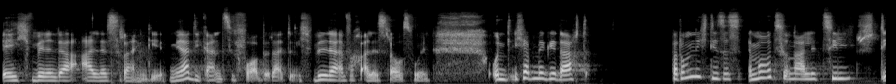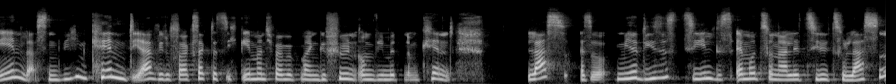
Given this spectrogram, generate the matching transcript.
ich will da alles reingeben, ja, die ganze Vorbereitung, ich will da einfach alles rausholen. Und ich habe mir gedacht, warum nicht dieses emotionale Ziel stehen lassen, wie ein Kind, ja, wie du vorher gesagt hast, ich gehe manchmal mit meinen Gefühlen um wie mit einem Kind. Lass, also mir dieses Ziel, das emotionale Ziel zu lassen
